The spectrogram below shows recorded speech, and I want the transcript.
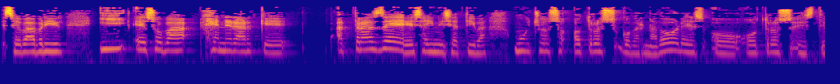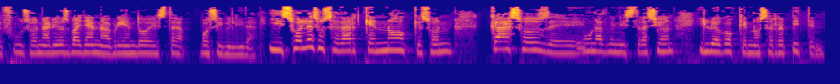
se va a abrir y eso va a generar que atrás de esa iniciativa muchos otros gobernadores o otros este, funcionarios vayan abriendo esta posibilidad. Y suele suceder que no, que son casos de una administración y luego que no se repiten.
